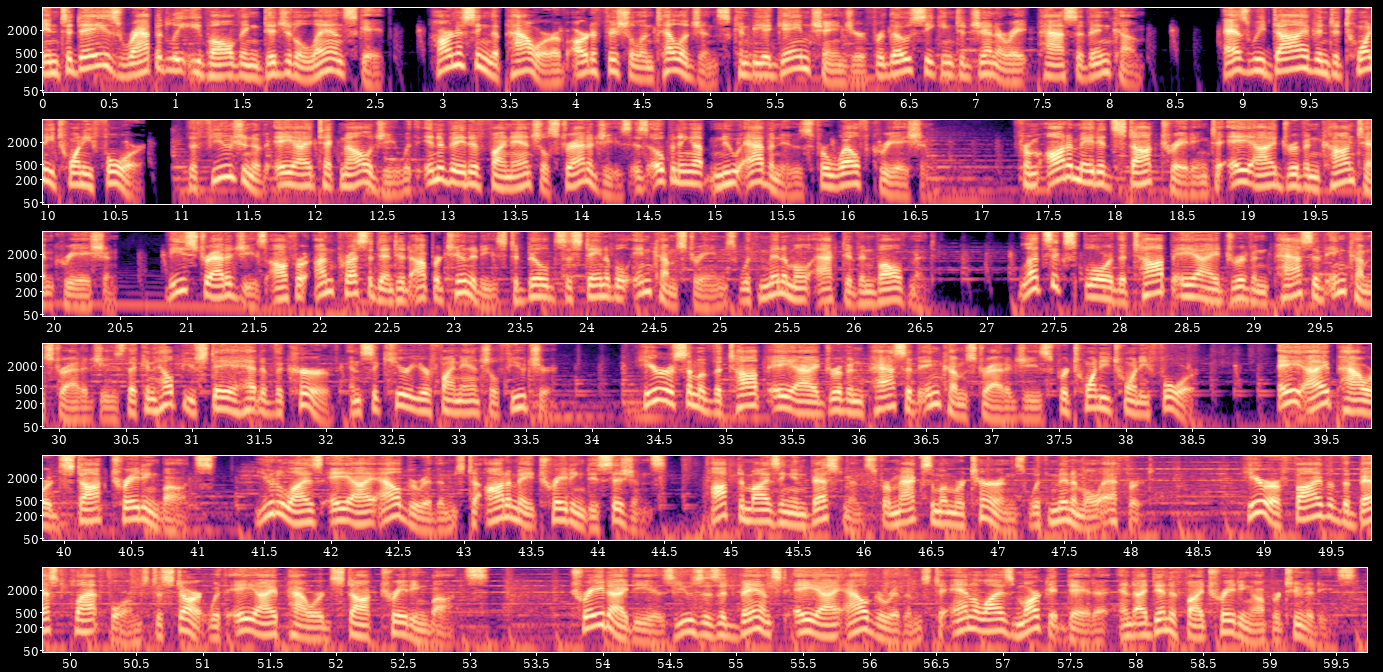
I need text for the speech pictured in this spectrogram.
In today's rapidly evolving digital landscape, harnessing the power of artificial intelligence can be a game changer for those seeking to generate passive income. As we dive into 2024, the fusion of AI technology with innovative financial strategies is opening up new avenues for wealth creation. From automated stock trading to AI-driven content creation, these strategies offer unprecedented opportunities to build sustainable income streams with minimal active involvement. Let's explore the top AI-driven passive income strategies that can help you stay ahead of the curve and secure your financial future. Here are some of the top AI-driven passive income strategies for 2024. AI-powered stock trading bots utilize AI algorithms to automate trading decisions, optimizing investments for maximum returns with minimal effort. Here are five of the best platforms to start with AI-powered stock trading bots. Trade Ideas uses advanced AI algorithms to analyze market data and identify trading opportunities.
